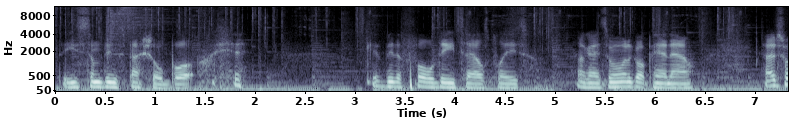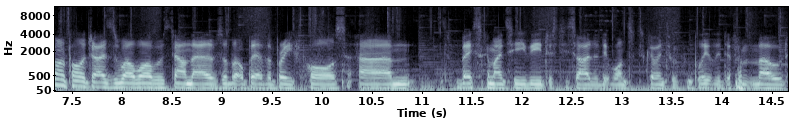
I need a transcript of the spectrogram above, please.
that he's something special, but give me the full details, please. Okay, so we want to go up here now. I just want to apologise as well. While I was down there, there was a little bit of a brief pause. Um, basically, my TV just decided it wanted to go into a completely different mode,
